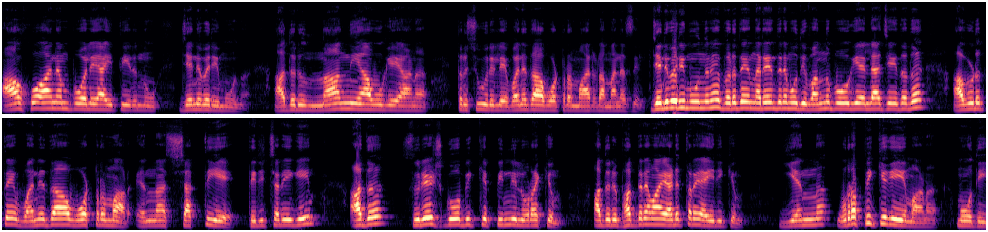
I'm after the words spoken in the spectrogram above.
ആഹ്വാനം പോലെയായിത്തീരുന്നു ജനുവരി മൂന്ന്. അതൊരു നാന്ദിയാവുകയാണ് തൃശ്ശൂരിലെ വനിതാ വോട്ടർമാരുടെ മനസ്സിൽ. ജനുവരി മൂന്നിന് വെറുതെ നരേന്ദ്രമോദി വന്നു പോവുകയല്ല ചെയ്തത് അവിടുത്തെ വനിതാ വോട്ടർമാർ എന്ന ശക്തിയെ തിരിച്ചറിയുകയും അത് സുരേഷ് ഗോപിക്ക് പിന്നിൽ ഉറയ്ക്കും അതൊരു ഭദ്രമായ അടിത്തറയായിരിക്കും എന്ന് ഉറപ്പിക്കുകയുമാണ് മോദി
